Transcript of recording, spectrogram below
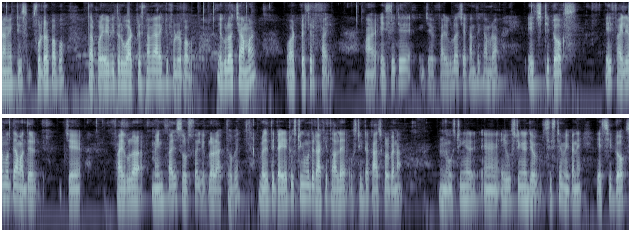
নামে একটি ফোল্ডার পাবো। তারপর এর ভিতরে ওয়ার্ডপ্রেস নামে আরেকটি ফোল্ডার পাবো। এগুলো হচ্ছে আমার ওয়ার্ডপ্রেসের ফাইল আর এই সাইটে যে ফাইলগুলো আছে, এখান থেকে আমরা এইচটি ডক্স এই ফাইলের মধ্যে আমাদের যে ফাইলগুলো মেইন ফাইল সোর্স ফাইল এগুলো রাখতে হবে। আমরা যদি ডাইরেক্ট হোস্টিংয়ের মধ্যে রাখি, তাহলে হোস্টিংটা কাজ করবে না। হোস্টিংয়ের এই হোস্টিংয়ের যে সিস্টেম এখানে এসি ডক্স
